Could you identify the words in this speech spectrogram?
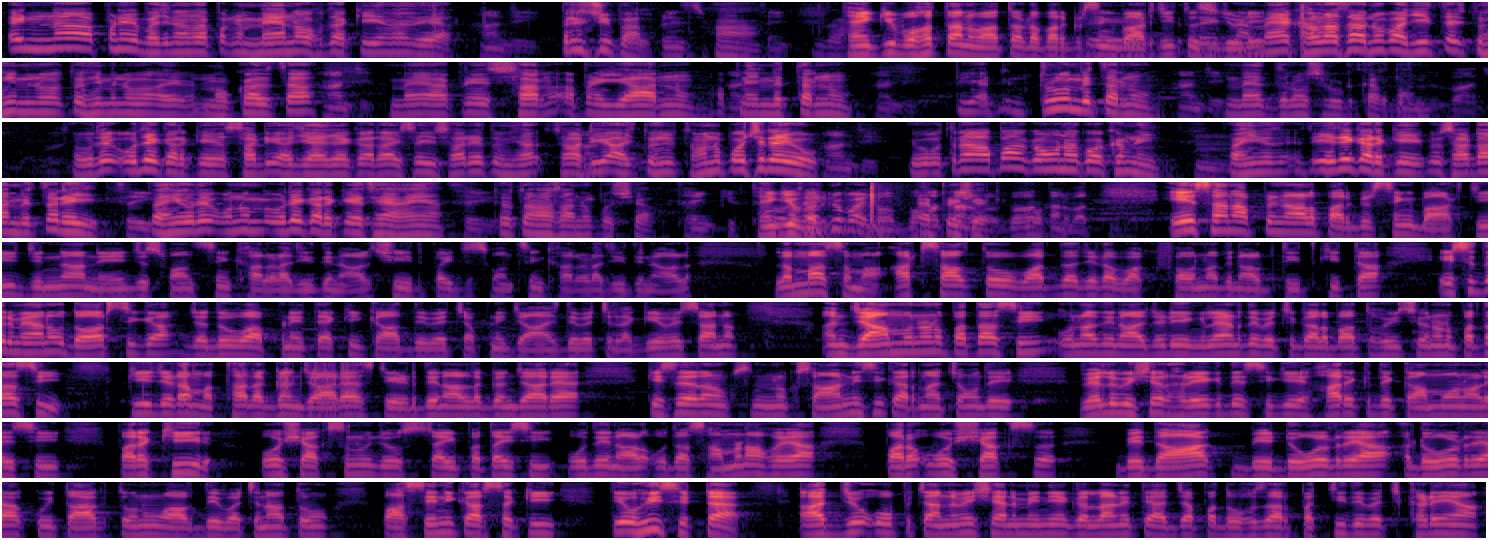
ਇੰਨਾ ਆਪਣੇ ਵਜਨਾਂ ਦਾ ਮੈਨ ਆਫ ਦਾ ਕੀ ਇਹਨਾਂ ਦੇ ਆ। ਹਾਂਜੀ। ਪ੍ਰਿੰਸੀਪਲ ਹਾਂ। ਥੈਂਕ ਯੂ ਬਹੁਤ ਧੰਨਵਾਦ ਤੁਹਾਡਾ ਪ੍ਰਗਟ ਸਿੰਘ ਬਾਠ ਜੀ ਤੁਸੀਂ ਜੁੜੇ। ਮੈਂ ਖਾਲੜਾ ਸਾਹਿਬ ਨੂੰ ਭਾਜੀ ਤੇ ਤੁਸੀਂ ਮੈਨੂੰ ਤੁਸੀਂ ਮੈਨੂੰ ਮੌਕਾ ਦਿੱਤਾ। ਮੈਂ ਆਪਣੇ ਸਰ ਆਪਣੇ ਯਾਰ ਨੂੰ ਆਪਣੇ ਮਿੱਤਰ ਨੂੰ ਹਾਂਜੀ। ਟਰੂ ਮਿੱਤਰ ਨੂੰ। ਮੈਂ ਦਿਲੋਂ ਸਲੂਟ ਕਰਦਾ ਹਾਂ। ਉਹਦੇ ਉਹਦੇ ਕਰਕੇ ਸਾਡੀ ਅੱਜ ਹਜੇ ਕਰ ਅੱਜ ਸਾਰੇ ਤੁਸੀਂ ਸਾਡੀ ਅੱਜ ਤੁਸੀਂ ਤੁਹਾਨੂੰ ਪੁੱਛ ਰਹੇ ਹੋ। ਕਿ ਉਤਨਾ ਆਪਾਂ ਕੌਣ ਆ ਕੁੱਖ ਨਹੀਂ। ਅਸੀਂ ਇਹਦੇ ਕਰਕੇ ਸਾਡਾ ਮਿੱਤਰ ਹੀ ਅਸੀਂ ਉਹਦੇ ਉਹਨੂੰ ਉਹਦੇ ਕਰਕੇ ਇੱਥੇ ਆਏ ਆ ਤੇ ਤੁਸੀਂ ਸਾਨੂੰ ਪੁੱਛਿਆ। ਥੈਂਕ ਯੂ ਥੈਂਕ ਯੂ ਬਹੁਤ ਬਹੁਤ ਧੰਨਵਾਦ। ਇਹ ਸਨ ਆਪਣੇ ਨਾਲ ਪ੍ਰਗਟ ਸਿੰਘ ਬਾਠ ਜੀ ਜਿਨ੍ਹਾਂ ਨੇ ਜਸਵੰਤ ਸਿੰਘ ਖਾਲੜਾ ਜੀ ਦੇ ਨਾਲ ਸ਼ਹੀਦ ਭਾਈ ਜਸਵੰਤ ਸਿੰਘ ਖਾਲੜਾ ਜੀ ਦੇ ਨਾਲ ਲੰਮਾ ਸਮਾਂ 8 ਸਾਲ ਤੋਂ ਵੱਧ ਦਾ ਜਿਹੜਾ ਵਕਫਾ ਉਹਨਾਂ ਦੇ ਨਾਲ ਬਤੀਤ ਕੀਤਾ। ਇਸੇ ਦਰਮਿਆਨ ਉਹ ਦੌਰ ਸੀਗਾ ਜਦੋਂ ਉਹ ਆਪਣੇ ਤਹਿਕੀਕਾਤ ਦੇ ਵਿੱਚ, ਆਪਣੀ ਜਾਂਚ ਦੇ ਵਿੱਚ ਲੱਗੇ ਹੋਏ ਸਨ। ਅੰਜਾਮ ਉਹਨਾਂ ਨੂੰ ਪਤਾ ਸੀ, ਉਹਨਾਂ ਦੇ ਨਾਲ ਜਿਹੜੀ ਇੰਗਲੈਂਡ ਦੇ ਵਿੱਚ ਗੱਲਬਾਤ ਹੋਈ ਸੀ, ਉਹਨਾਂ ਨੂੰ ਪਤਾ ਸੀ ਕਿ ਜਿਹੜਾ ਮੱਥਾ ਲੱਗਣ ਜਾ ਰਿਹਾ, ਸਟੇਟ ਦੇ ਨਾਲ ਲੱਗਣ ਜਾ ਰਿਹਾ, ਕਿਸੇ ਦਾ ਨੁਕਸ- ਨੁਕਸਾਨ ਨਹੀਂ ਸੀ ਕਰਨਾ ਚਾਹੁੰਦੇ। ਵੈਲ ਵਿਸ਼ਰ ਹਰੇਕ ਦੇ ਸੀਗੇ, ਹਰ ਇੱਕ ਦੇ ਕੰਮ ਆਉਣ ਵਾਲੇ ਸੀ, ਪਰ ਅਖੀਰ ਉਹ ਸ਼ਖਸ ਨੂੰ ਜੋ ਸੱਚਾਈ ਪਤਾ ਹੀ ਸੀ, ਉਹਦੇ ਨਾਲ ਉਹਦਾ ਸਾਹਮਣਾ ਹੋਇਆ। ਪਰ ਉਹ ਸ਼ਖਸ ਬੇਦਾਗ, ਬੇਡੋਲ ਰਿਹਾ, ਅਡੋਲ ਰਿਹਾ, ਕੋਈ ਤਾਕਤ ਉਹਨੂੰ ਆਪਦੇ ਵਚਨਾਂ ਤੋਂ ਪਾਸੇ ਨਹੀਂ ਕਰ ਸਕੀ ਤੇ ਉਹੀ ਸਿੱਟਾ ਅੱਜ ਉਹ 95 96 ਦੀਆਂ ਗੱਲਾਂ ਨੇ ਤੇ ਅੱਜ ਆਪਾਂ 2025 ਦੇ ਵਿੱਚ ਖੜੇ ਆ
